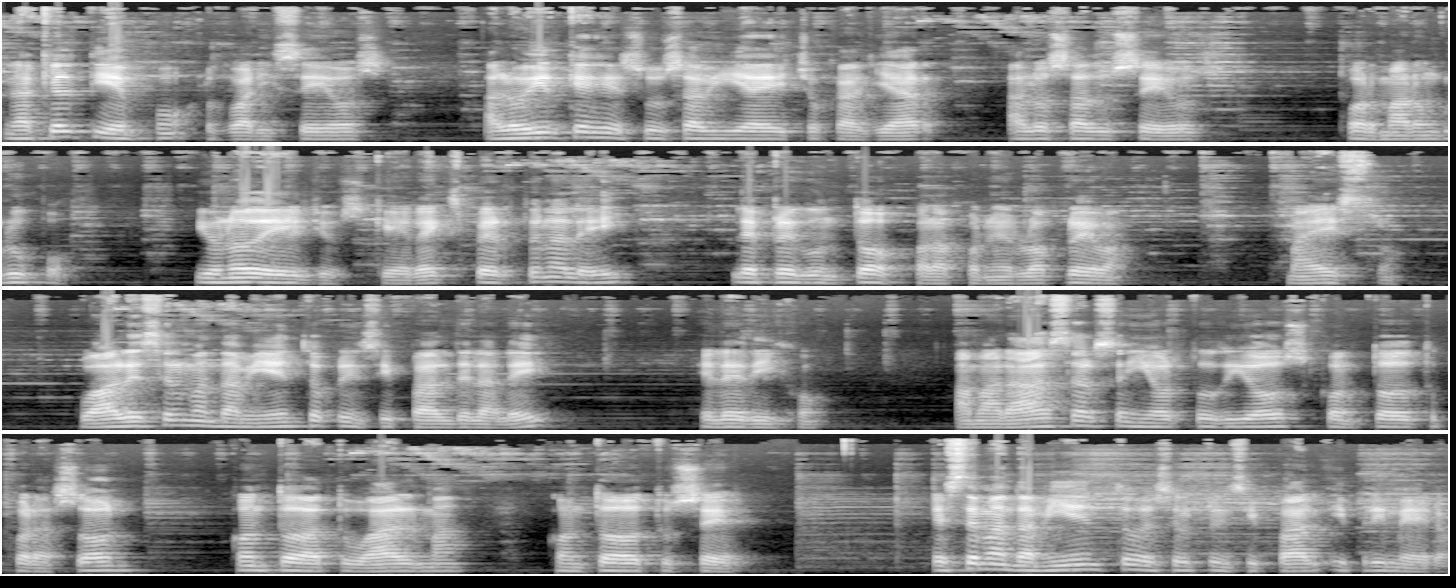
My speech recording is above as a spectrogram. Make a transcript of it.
En aquel tiempo los fariseos al oír que Jesús había hecho callar a los saduceos, formaron grupo, y uno de ellos, que era experto en la ley, le preguntó para ponerlo a prueba, Maestro, ¿cuál es el mandamiento principal de la ley? Él le dijo, Amarás al Señor tu Dios con todo tu corazón, con toda tu alma, con todo tu ser. Este mandamiento es el principal y primero.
